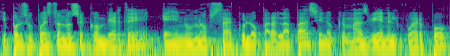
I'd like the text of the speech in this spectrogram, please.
y por supuesto no se convierte en un obstáculo para la paz, sino que más bien el cuerpo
